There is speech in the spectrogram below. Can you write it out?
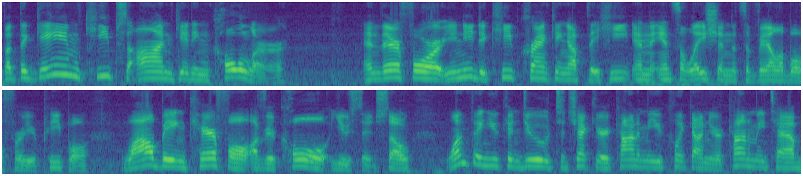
But the game keeps on getting colder and therefore, you need to keep cranking up the heat and the insulation that's available for your people while being careful of your coal usage. So one thing you can do to check your economy, you click on your economy tab.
